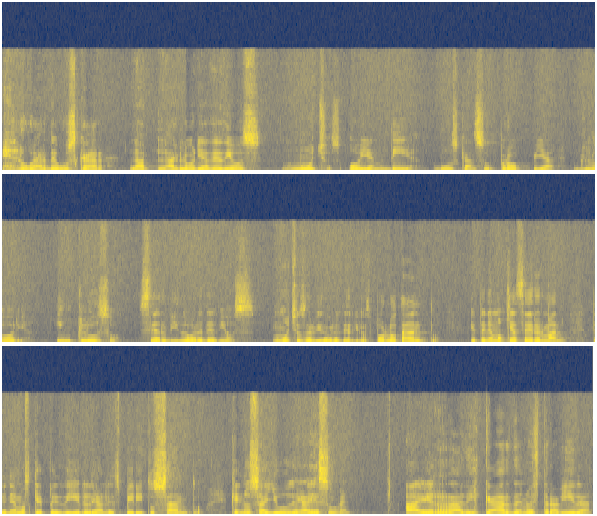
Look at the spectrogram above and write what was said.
En lugar de buscar la, la gloria de Dios, muchos hoy en día buscan su propia gloria, incluso servidores de Dios, muchos servidores de Dios. Por lo tanto, ¿qué tenemos que hacer, hermano? Tenemos que pedirle al Espíritu Santo que nos ayude a eso, ¿ve? A erradicar de nuestra vida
